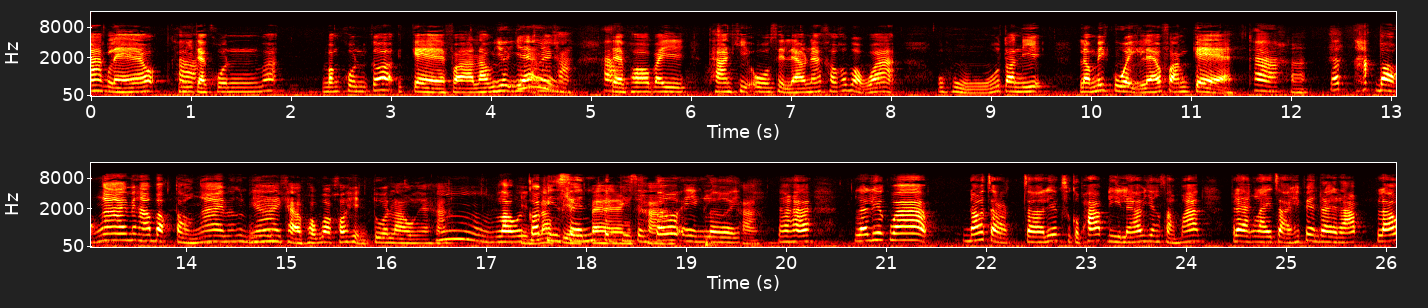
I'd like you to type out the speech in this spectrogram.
มากแล้ว ค่ะ มีแต่คนว่าบางคนก็แก่ฝ่าเราเยอะแยะเลยค่ะอค่ะ แต่พอไปทานคีโอเสร็จแล้วนะเขาก็บอกว่า โอ้โห ตอนนี้ เราไม่กลัวอีกแล้วความแก่ ค่ะ ค่ะ แล้วบอกง่ายไหมคะ บอกต่อง่ายไหมคุณพี่ง่ายค่ะ เพราะว่าเขาเห็นตัวเราไงคะ อืมเราก็เห็นเราพรีเซนต์เปลี่เป็ยนนแปลงพรีเซนเตอร์ค่ะ เองเลยค่ะ นะคะ และเรียกว่านอกจากจะเรียกสุขภาพดีแล้วยังสามารถแปลงรายจ่ายให้เป็นรายรับ แล้ว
